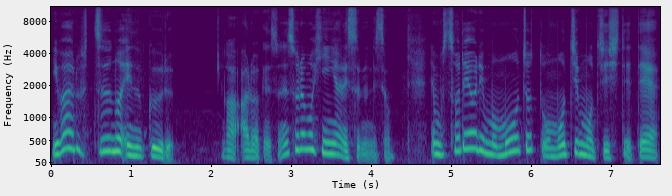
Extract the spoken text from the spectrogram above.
いわゆる普通の N クールがあるわけですよねそれもひんやりするんですよでもそれよりももうちょっともちもちしてて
